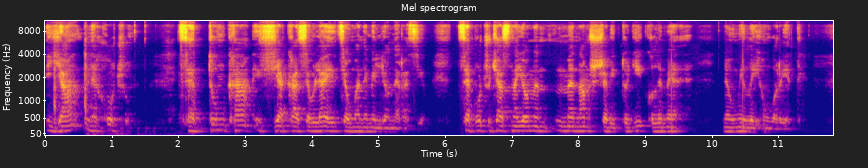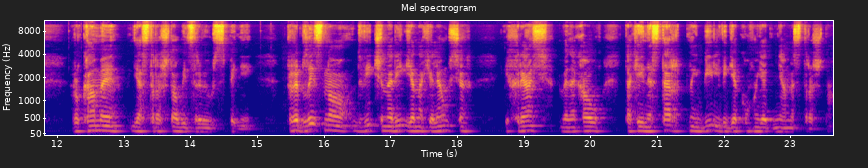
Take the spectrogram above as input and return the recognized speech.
Я не хочу. Це думка, яка з'являється у мене мільйони разів. Це почуття знайоме нам ще відтоді, коли ми не вміли й говорити. Роками я страждав від зривів в спині. Приблизно двічі на рік я нахилявся, і хрясь виникав такий нестерпний біль, від якого я днями страждав.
